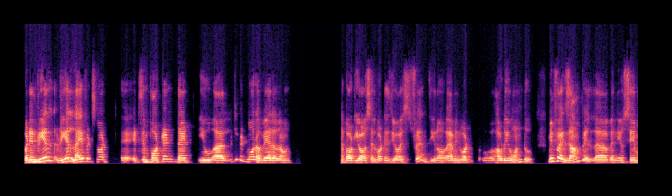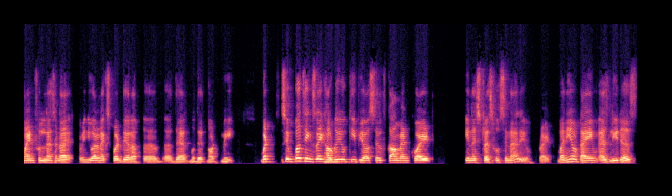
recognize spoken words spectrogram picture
but in real real life it's not it's important that you are a little bit more aware around about yourself what is your strength you know i mean what how do you want to mean for example uh, when you say mindfulness and i i mean you are an expert there uh, uh, there not me. But simple things like how do you keep yourself calm and quiet in a stressful scenario right? Many of time as leaders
